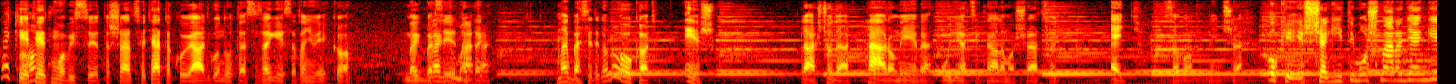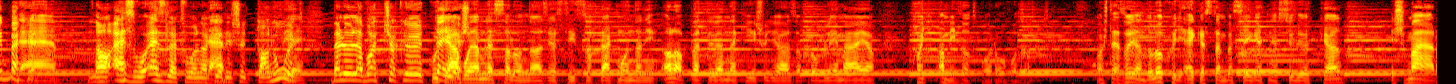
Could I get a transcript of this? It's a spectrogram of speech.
Egy két Aha. hét múlva visszajött a srác, hogy hát akkor ő átgondolta ezt az egészet, anyuékkal megbeszéltetek. Megbeszéltek a dolgokat, és láss csodát, három éve úgy játszik nálam a srác, hogy egy szava nincs rá. Oké, okay, és segíti most már a gyengébbeket? Nem. Na, ez, ez lett volna a nem. kérdés, hogy tanult Figyelj. belőle, vagy csak ő Kutyából teljes... nem lesz szalonna, azért így szokták mondani. Alapvetően neki is ugye az a problémája, hogy amit otthonról hozott. Most ez olyan dolog, hogy elkezdtem beszélgetni a szülőkkel, és már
